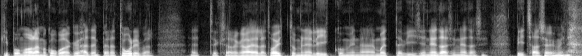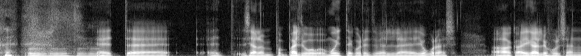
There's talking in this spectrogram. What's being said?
kipume olema kogu aeg ühe temperatuuri peal, et eks ole ka jälle toitumine, liikumine, mõtteviis ja nii edasi ja nii edasi, pitsa söömine mm. -hmm. et, et seal on palju muid tegureid veel juures aga igal juhul see on,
